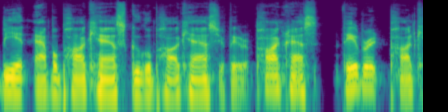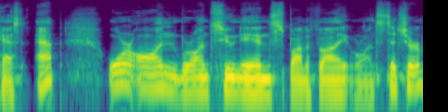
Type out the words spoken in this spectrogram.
be it Apple Podcasts, Google Podcasts, your favorite podcast favorite podcast app, or on we're on TuneIn, Spotify, or on Stitcher.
